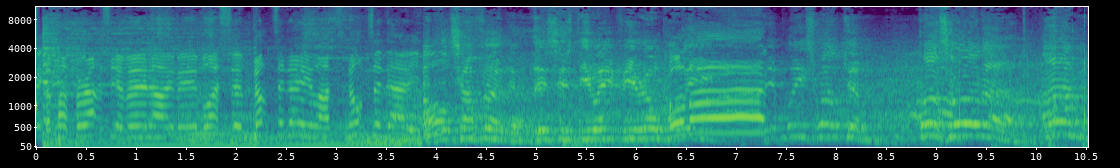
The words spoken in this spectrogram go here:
The paparazzi of Ernheim here, bless them. Not today, lads, not today. Old Trafford, this is the UEFA Europa Come League. on! Please welcome Barcelona and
